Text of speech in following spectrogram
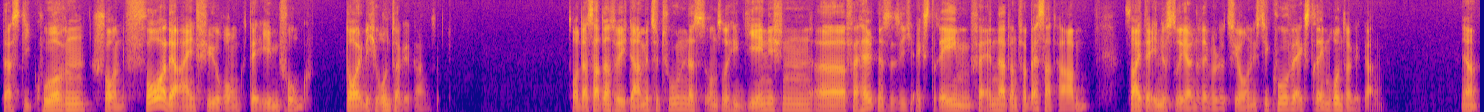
dass die Kurven schon vor der Einführung der Impfung deutlich runtergegangen sind. So, und das hat natürlich damit zu tun, dass unsere hygienischen äh, Verhältnisse sich extrem verändert und verbessert haben. Seit der industriellen Revolution ist die Kurve extrem runtergegangen. Ja?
